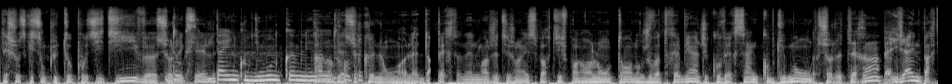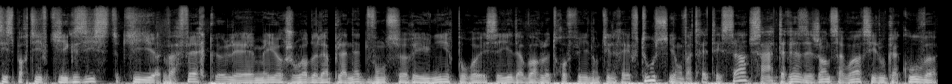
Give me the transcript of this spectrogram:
des choses qui sont plutôt positives sur donc lesquelles... pas une Coupe du Monde comme les ah autres. non, bien sûr que non. Là-dedans, personnellement, j'étais journaliste sportif pendant longtemps, donc je vois très bien. J'ai couvert cinq coupes du monde sur le terrain. Ben, il y a une partie sportive qui existe, qui va faire que les meilleurs joueurs de la planète vont se réunir pour essayer d'avoir le trophée dont ils rêvent tous, et on va traiter ça. Ça intéresse des gens de savoir si Lukaku va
